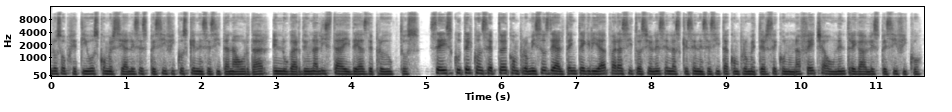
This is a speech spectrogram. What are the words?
los objetivos comerciales específicos que necesitan abordar, en lugar de una lista de ideas de productos. Se discute el concepto de compromisos de alta integridad para situaciones en las que se necesita comprometerse con una fecha o un entregable específico.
